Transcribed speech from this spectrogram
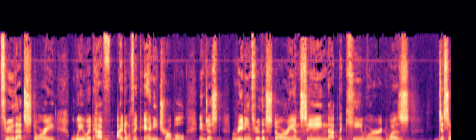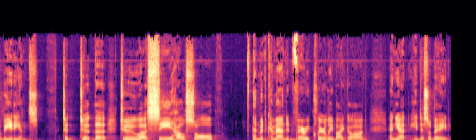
through that story, we would have, I don't think, any trouble in just reading through the story and seeing that the key word was disobedience to, to, the, to uh, see how Saul had been commanded very clearly by God, and yet he disobeyed.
